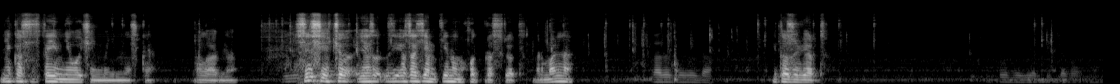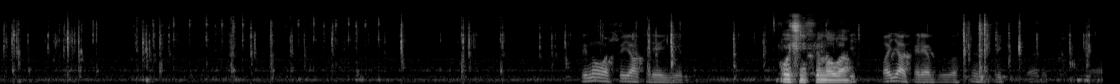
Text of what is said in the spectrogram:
Мне кажется, стоим не очень мы немножко. Ну ладно. Слышь, я, чё, я, за- я затем кину, он ход просрет. Нормально? Да-да-да-да-да. И тоже верт. Тоже давай. Хреново, что якоря нет. Очень хреново. Два якоря было. Да? Да.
